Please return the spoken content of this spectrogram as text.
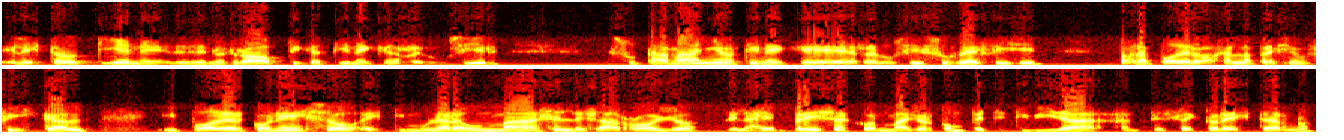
el Estado tiene, desde nuestra óptica, tiene que reducir su tamaño, tiene que reducir sus déficits para poder bajar la presión fiscal y poder con eso estimular aún más el desarrollo de las empresas con mayor competitividad ante el sector externo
